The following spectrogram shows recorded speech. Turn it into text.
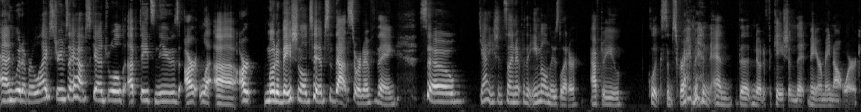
and whatever live streams I have scheduled, updates, news, art, uh, art motivational tips, that sort of thing. So, yeah, you should sign up for the email newsletter after you click subscribe and, and the notification that may or may not work.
